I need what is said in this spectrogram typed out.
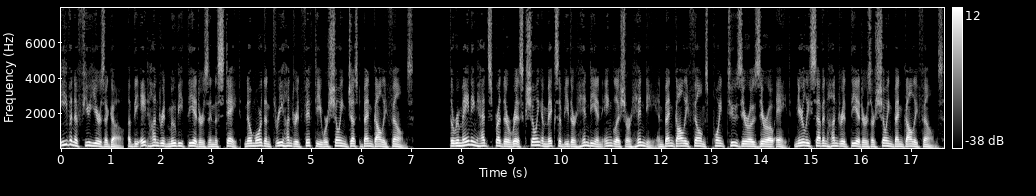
Even a few years ago, of the 800 movie theaters in the state, no more than 350 were showing just Bengali films. The remaining had spread their risk showing a mix of either Hindi and English or Hindi and Bengali films. 2008, nearly 700 theaters are showing Bengali films.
